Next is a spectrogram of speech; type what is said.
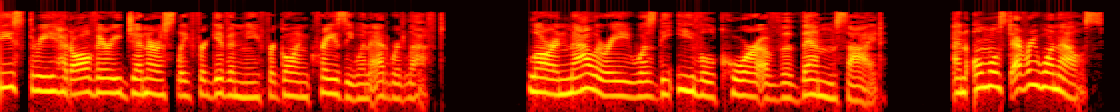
These three had all very generously forgiven me for going crazy when Edward left. Lauren Mallory was the evil core of the them side. And almost everyone else,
